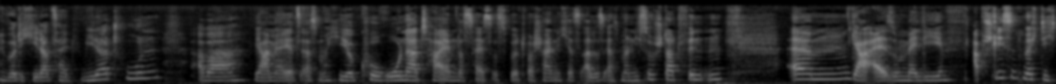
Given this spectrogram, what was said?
würde ich jederzeit wieder tun. Aber wir haben ja jetzt erstmal hier Corona-Time. Das heißt, es wird wahrscheinlich jetzt alles erstmal nicht so stattfinden. Ähm, ja, also Melli, abschließend möchte ich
